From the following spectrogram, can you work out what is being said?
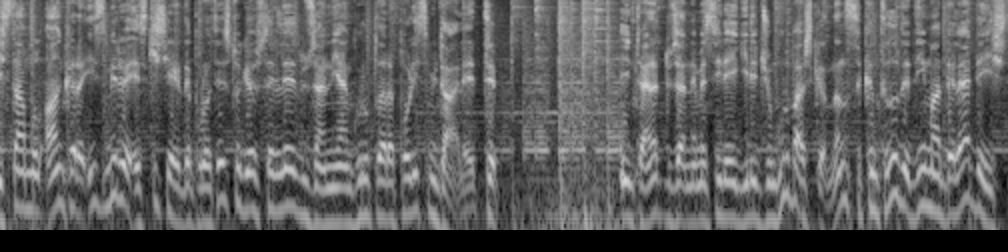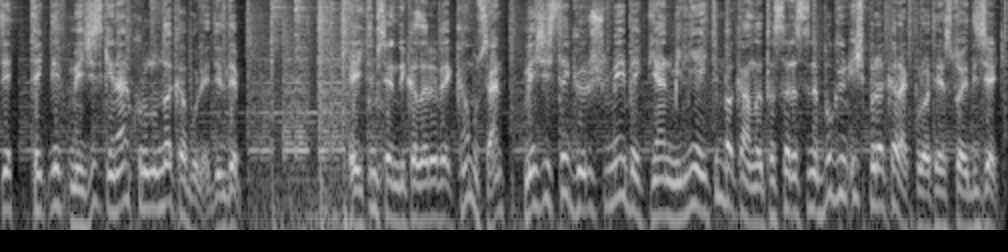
İstanbul, Ankara, İzmir ve Eskişehir'de protesto gösterileri düzenleyen gruplara polis müdahale etti. İnternet düzenlemesiyle ilgili Cumhurbaşkanı'nın sıkıntılı dediği maddeler değişti. Teklif Meclis Genel Kurulu'nda kabul edildi. Eğitim sendikaları ve Kamusen mecliste görüşülmeyi bekleyen Milli Eğitim Bakanlığı tasarısını bugün iş bırakarak protesto edecek.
